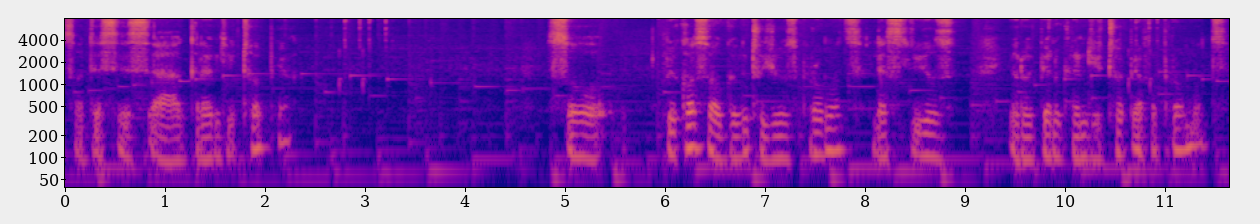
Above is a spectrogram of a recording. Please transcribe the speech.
so this is uh, Grand Utopia. So because we're going to use ProMods let's use European Grand Utopia for ProMods.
